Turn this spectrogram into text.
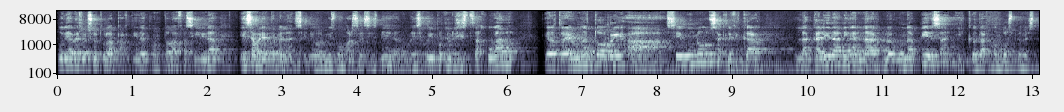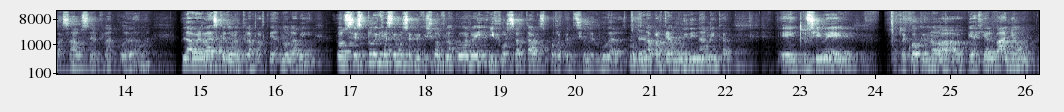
pude haber resuelto la partida con toda facilidad. Esa variante me la enseñó el mismo Marcel Cisnega. ¿no? Me dice, oye, ¿por qué no hiciste esa jugada? Era traer una torre a C1, sacrificar la calidad y ganar luego una pieza y quedar con dos peones pasados en el flanco de dama. La verdad es que durante la partida no la vi. Entonces tuve que hacer un sacrificio al flanco de rey y forzar tablas por repetición de jugadas. Es una partida muy dinámica. E inclusive recuerdo que en un viaje al baño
